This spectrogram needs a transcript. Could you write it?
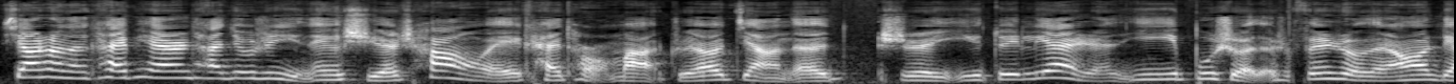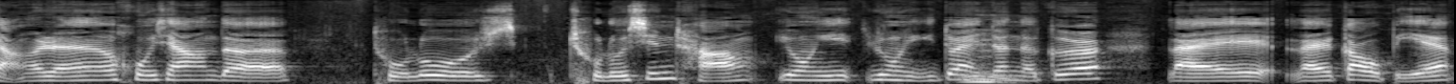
相声的开篇，它就是以那个学唱为开头嘛，主要讲的是一对恋人依依不舍的分手的，然后两个人互相的吐露吐露心肠，用一用一段一段的歌来、来告别。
